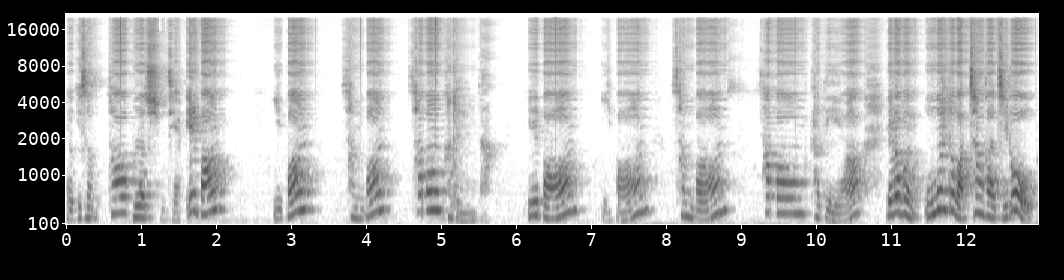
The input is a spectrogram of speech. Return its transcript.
여기서부터 골라주시면 돼요. 1번, 2번, 3번, 4번 카드입니다. 1번, 2번, 3번, 4번 카드예요. 여러분, 오늘도 마찬가지로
